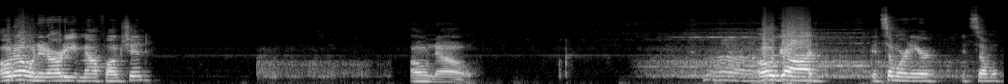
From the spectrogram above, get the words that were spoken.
Oh no, and it already malfunctioned? Oh no. Oh god. It's somewhere in here. It's some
